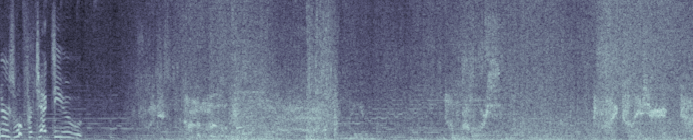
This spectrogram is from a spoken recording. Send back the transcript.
The commanders will protect you. Of course. My pleasure. How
